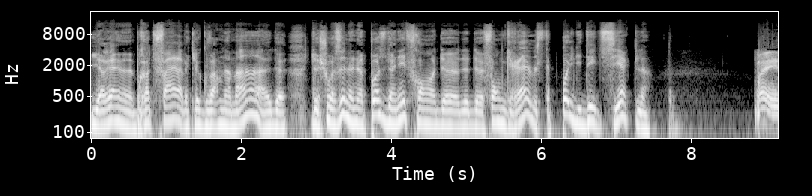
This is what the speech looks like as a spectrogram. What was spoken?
y aurait un bras de fer avec le gouvernement, euh, de, choisir de ne pas se donner de, de, de fonds de grève, c'était pas l'idée du siècle. Ben,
